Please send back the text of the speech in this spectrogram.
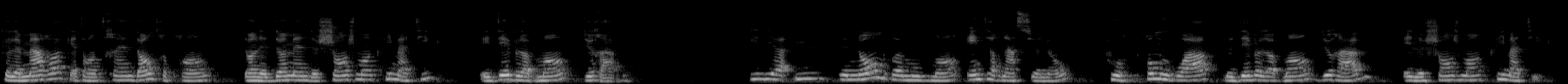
que le Maroc est en train d'entreprendre dans les domaines de changement climatique et développement durable. Il y a eu de nombreux mouvements internationaux pour promouvoir le développement durable et le changement climatique,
